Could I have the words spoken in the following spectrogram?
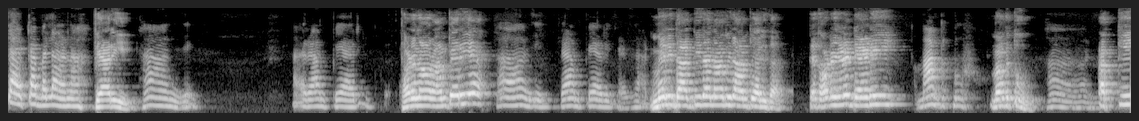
ਤਾਂ ਕਾ ਬੁਲਾਣਾ ਪਿਆਰੀ? ਹਾਂ ਜੀ ਰਾਮ ਪਿਆਰੀ। ਤੁਹਾਡਾ ਨਾਮ ਰਾਮ ਪਿਆਰੀ ਹੈ? ਜੀ ਰਾਮ ਪਿਆਰੀ ਦਾ ਸਾਡਾ। ਮੇਰੀ ਦਾਦੀ ਦਾ ਨਾਮ ਵੀ ਰਾਮ ਪਿਆਰੀ ਦਾ। ਤੇ ਤੁਹਾਡੇ ਜਿਹੜੇ ਡੈਡੀ? ਮੰਗ ਤੂੰ ਮੰਗਤੂ। ਹਾਂ ਅੱਕੀ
